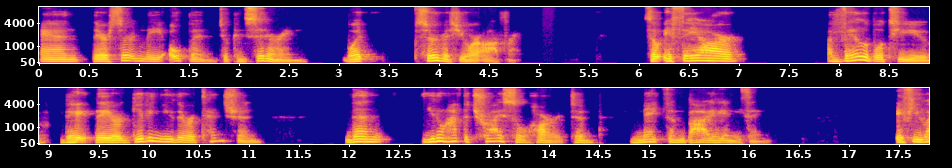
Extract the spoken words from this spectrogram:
And they're certainly open to considering what service you are offering. So if they are available to you, they, they are giving you their attention, then you don't have to try so hard to make them buy anything. If you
